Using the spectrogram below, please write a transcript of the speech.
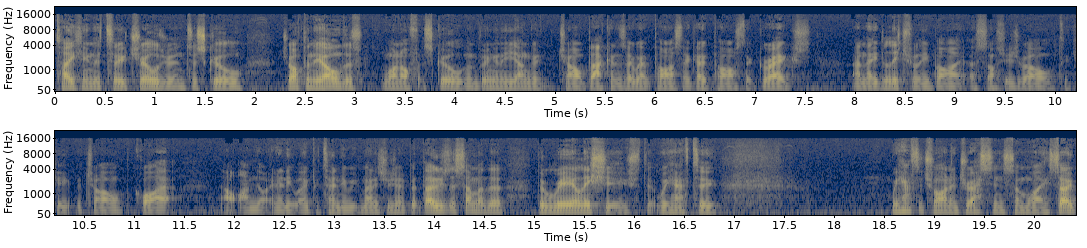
taking the two children to school, dropping the oldest one off at school and bringing the younger child back. And as they went past, they'd go past the Greggs and they'd literally buy a sausage roll to keep the child quiet. Now, I'm not in any way pretending we've managed to change, but those are some of the, the real issues that we have to we have to try and address in some way. So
